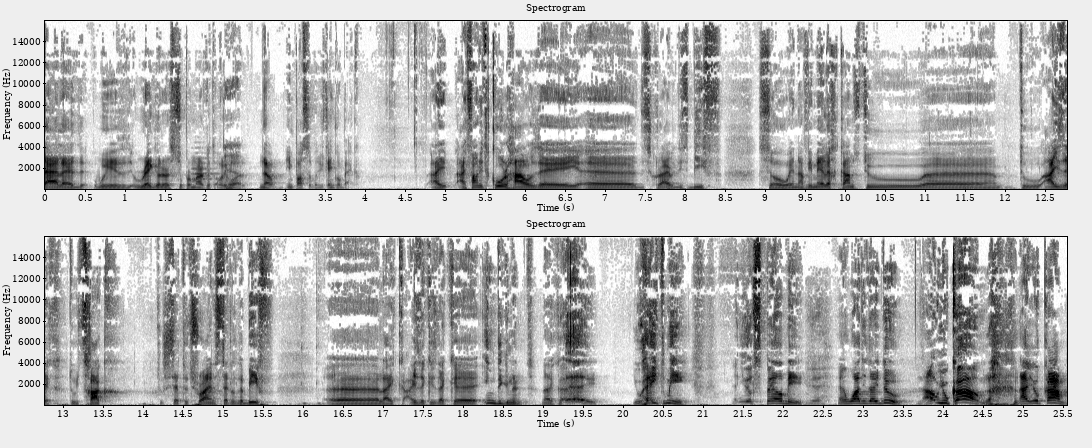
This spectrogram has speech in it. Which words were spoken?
salad with regular supermarket olive Yeah. oil. No, impossible. You can't go back. I, I found it cool how they uh, describe this beef. So when Avimelech comes to uh, to Isaac to Yitzchak to set to try and settle the beef, uh, like Isaac is like uh, indignant, like hey, you hate me and you expel me. Yeah. And what did I do? Now you come. now you come.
